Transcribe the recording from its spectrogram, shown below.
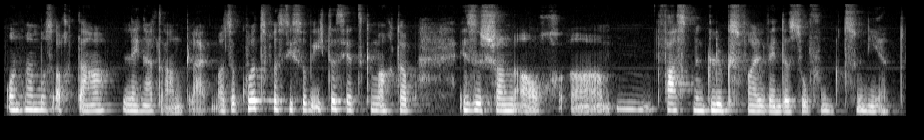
und man muss auch da länger dranbleiben. Also kurzfristig, so wie ich das jetzt gemacht habe, ist es schon auch ähm, fast ein Glücksfall, wenn das so funktioniert.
